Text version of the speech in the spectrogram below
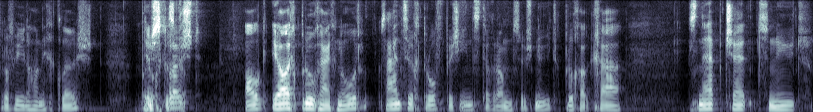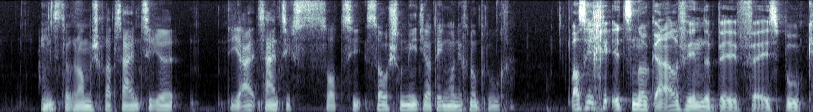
Profil habe ich gelöscht. Du hast es gelöscht? Ja, ich brauche eigentlich nur, das Einzige, was ich drauf bin, ist Instagram, sonst nichts. Ich brauche auch kein Snapchat, nichts. Instagram ist, glaube ich, das einzige, die, das einzige Sozi Social Media Ding, das ich noch brauche. Was ich jetzt noch geil finde bei Facebook,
